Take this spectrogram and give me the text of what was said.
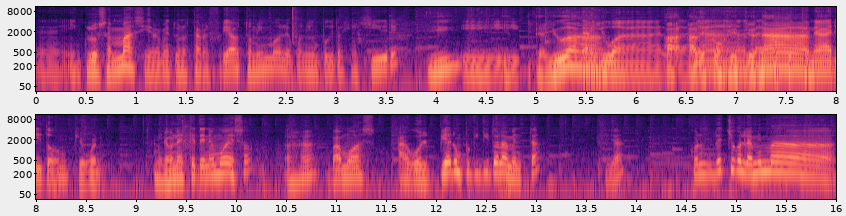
eh, incluso en más, si de repente uno está resfriado, esto mismo le pones un poquito de jengibre Y, y te ayuda, te ayuda a, la a- descongestionar. a descongestionar y todo. Mm, Qué bueno. Mira, una vez que tenemos eso, Ajá. vamos a golpear un poquitito la menta, ¿ya? Con, de hecho, con la misma...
